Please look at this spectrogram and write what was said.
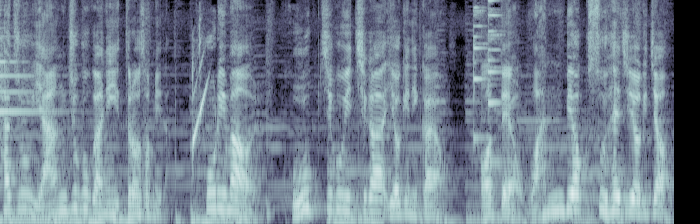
파주 양주 구간이 들어섭니다. 토리마을 고읍지구 위치가 여기니까요. 어때요? 완벽 수혜 지역이죠?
